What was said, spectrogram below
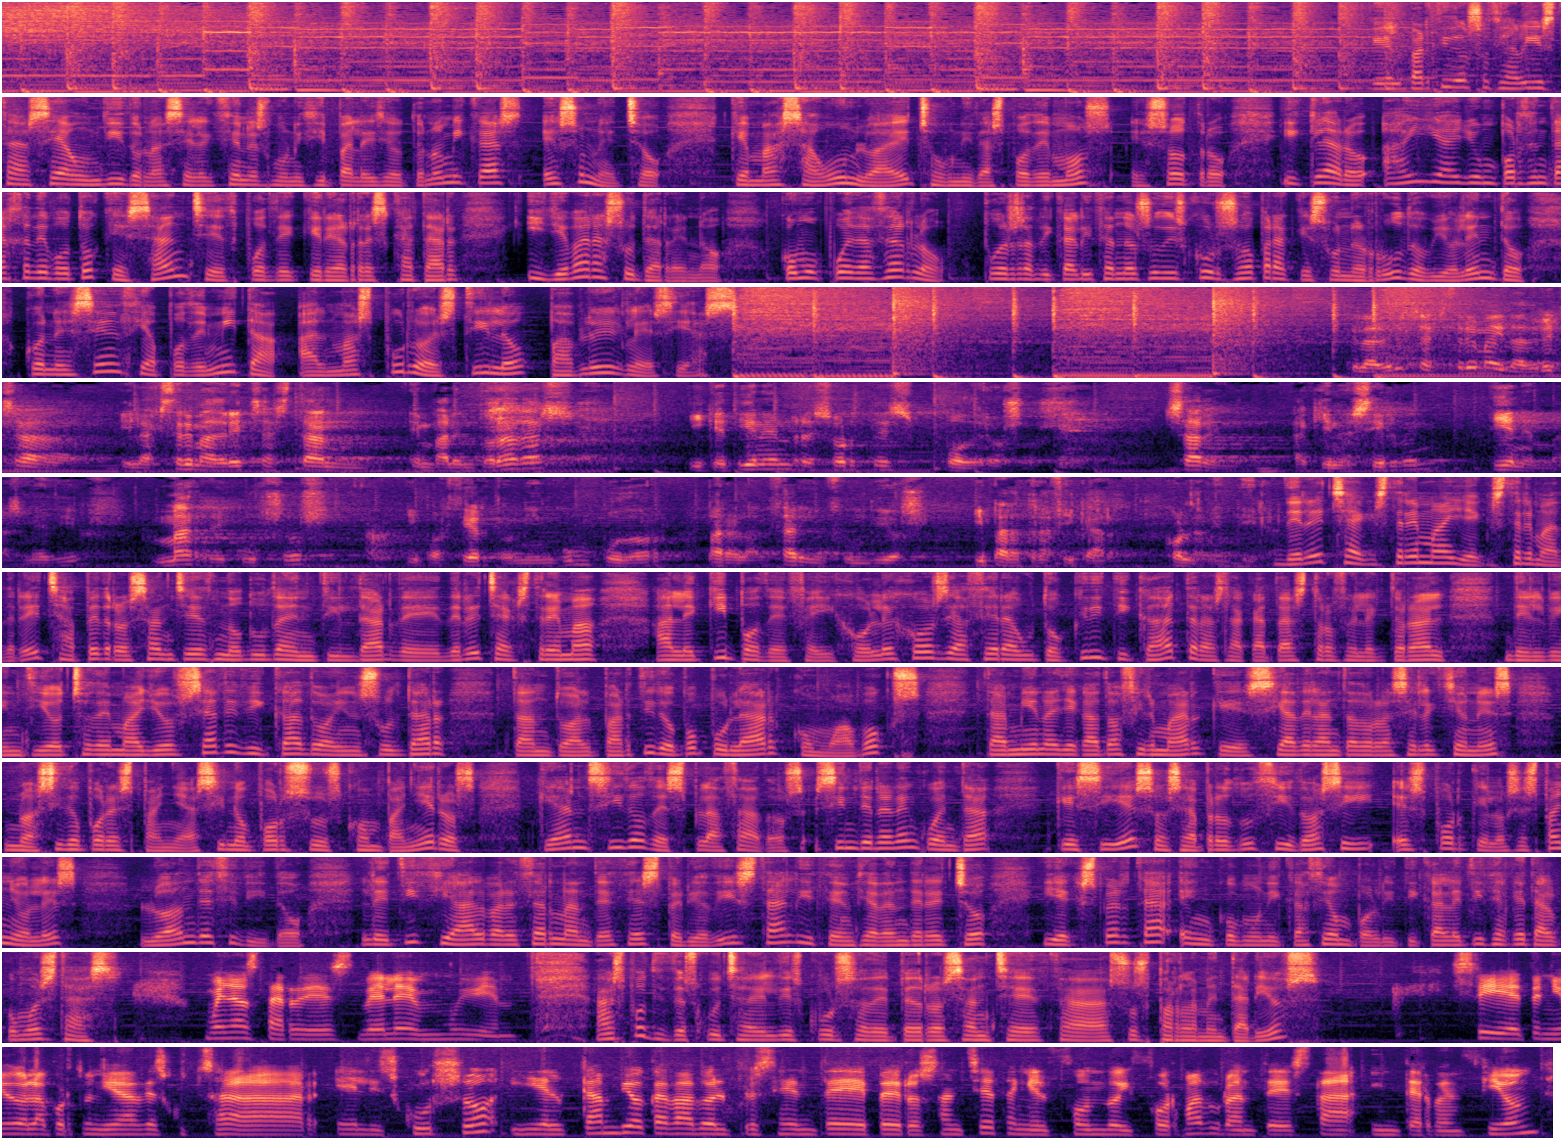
Que el Partido Socialista se ha hundido en las elecciones municipales y autonómicas es un hecho. Que más aún lo ha hecho Unidas Podemos es otro. Y claro, ahí hay un porcentaje de voto que Sánchez puede querer rescatar y llevar a su terreno. ¿Cómo puede hacerlo? Pues radicalizando su discurso para que suene rudo, violento, con esencia podemita al más puro estilo Pablo Iglesias. Que la derecha extrema y la derecha y la extrema derecha están envalentonadas y que tienen resortes poderosos. Saben a quienes sirven, tienen más medios, más recursos y, por cierto, ningún pudor para lanzar infundios y para traficar con la mentira. Derecha extrema y extrema derecha. Pedro Sánchez no duda en tildar de derecha extrema al equipo de Feijo. Lejos de hacer autocrítica tras la catástrofe electoral del 28 de mayo, se ha dedicado a insultar tanto al Partido Popular como a Vox. También ha llegado a afirmar que si ha adelantado las elecciones no ha sido por España, sino por sus compañeros, que han sido desplazados, sin tener en cuenta que si eso se ha producido así es porque los españoles lo han decidido. Leticia Álvarez Hernández es periodista, licenciada en Derecho y experta en comunicación política. Leticia, ¿qué tal? ¿Cómo estás? Buenas tardes, Belén, muy bien. ¿Has podido escuchar el discurso de Pedro Sánchez a sus parlamentarios? Sí, he tenido la oportunidad de escuchar el discurso y el cambio que ha dado el presidente Pedro Sánchez en el fondo y forma durante esta intervención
